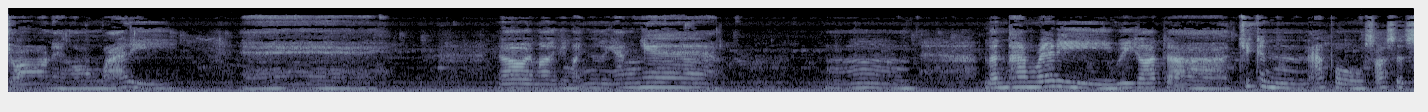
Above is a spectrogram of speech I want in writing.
cho nè ngon quá đi. Lunch time ready. We got uh, chicken apple sausage.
